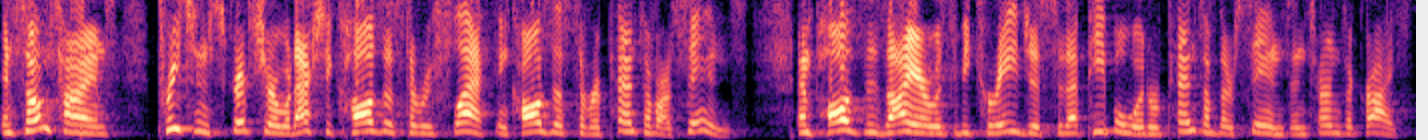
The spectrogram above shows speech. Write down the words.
And sometimes preaching scripture would actually cause us to reflect and cause us to repent of our sins. And Paul's desire was to be courageous so that people would repent of their sins and turn to Christ.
